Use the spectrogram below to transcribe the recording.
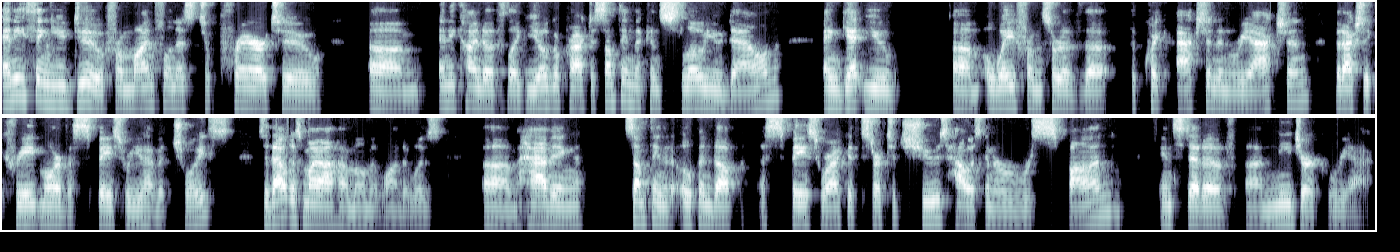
anything you do from mindfulness to prayer to um, any kind of like yoga practice, something that can slow you down and get you um, away from sort of the the quick action and reaction, but actually create more of a space where you have a choice. So that was my aha moment, Wanda, was um, having something that opened up a space where I could start to choose how I was going to respond instead of uh, knee jerk react.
